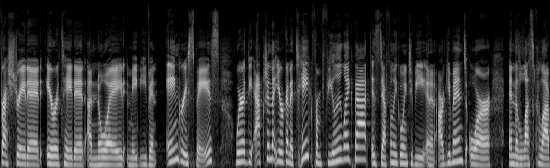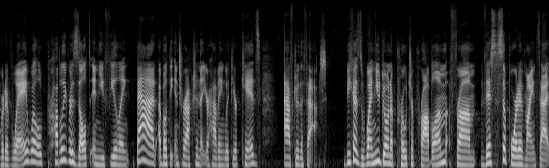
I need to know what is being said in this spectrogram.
frustrated, irritated, annoyed, maybe even angry space where the action that you're going to take from feeling like that is definitely going to be in an argument or in a less collaborative way it'll probably result in you feeling bad about the interaction that you're having with your kids after the fact. Because when you don't approach a problem from this supportive mindset,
